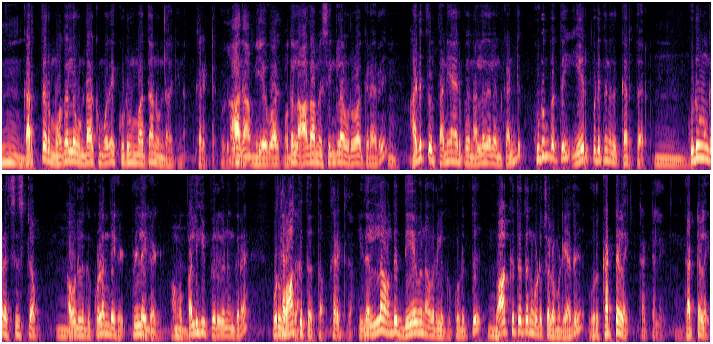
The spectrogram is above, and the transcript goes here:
ம். கர்த்தர் முதல்ல உண்டாக்கும் போதே குடும்பமா தான் உண்டாக்கினார். கரெக்ட் ஆதாம் ஏவாள் முதல்ல ஆதாம சிங்களா உருவாக்குறாரு. அடுத்து தனியா இருப்பது நல்லதில்லைன்னு கண்டு குடும்பத்தை ஏற்படுத்தினது கர்த்தர். குடும்பங்கிற சிஸ்டம் அவர்களுக்கு குழந்தைகள் பிள்ளைகள் அவங்க பலுகி பெருகணுங்கிற ஒரு வாக்கு தத்தம் கரெக்ட் தான். இதெல்லாம் வந்து தேவன் அவர்களுக்கு கொடுத்து வாக்கு கூட சொல்ல முடியாது. ஒரு கட்டளை. கட்டளை. கட்டளை.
